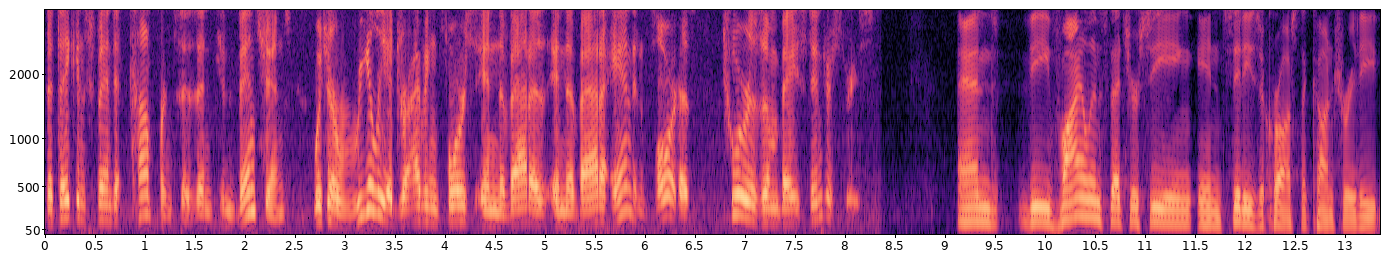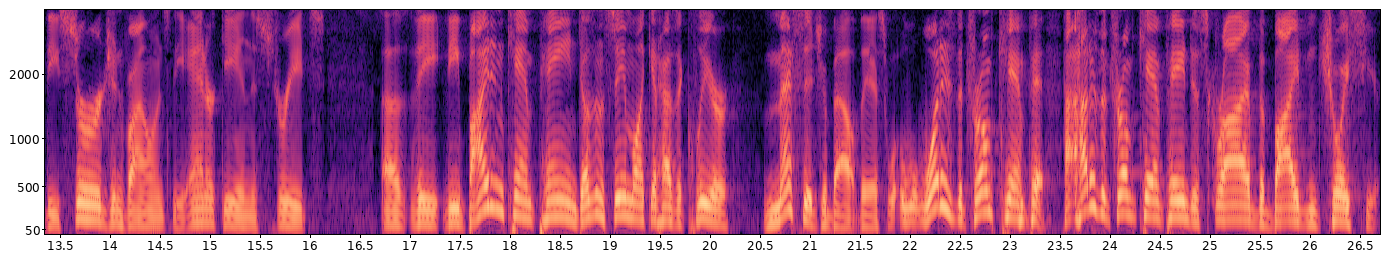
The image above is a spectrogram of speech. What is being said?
that they can spend at conferences and conventions, which are really a driving force in Nevada, in Nevada and in Florida's tourism-based industries. And the violence that you're seeing in cities across the country, the, the surge in violence, the anarchy in the streets, uh, the the Biden campaign doesn't seem like it has a clear message about this. What is the Trump campaign? How does the Trump campaign describe the Biden choice here?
